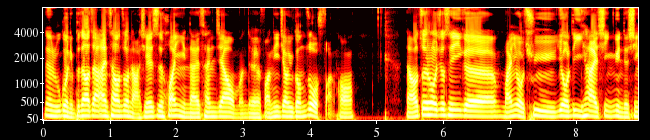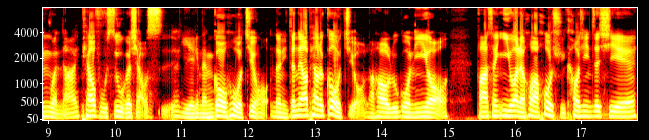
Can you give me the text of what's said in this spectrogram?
那如果你不知道在岸上做哪些事，欢迎来参加我们的防溺教育工作坊哦。然后最后就是一个蛮有趣又厉害幸运的新闻啊，漂浮十五个小时也能够获救。那你真的要漂得够久，然后如果你有。发生意外的话，或许靠近这些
